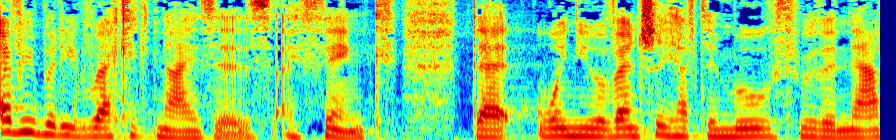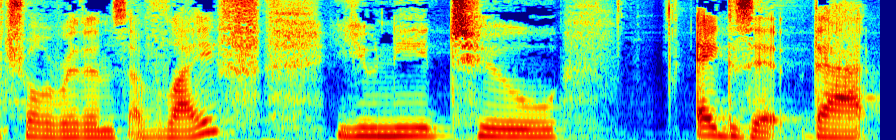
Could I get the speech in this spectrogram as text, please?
everybody recognizes, I think, that when you eventually have to move through the natural rhythms of life, you need to exit that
